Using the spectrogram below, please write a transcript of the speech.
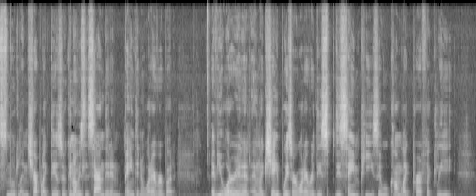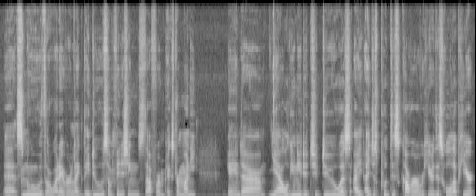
smooth and sharp like this. You can obviously sand it and paint it and whatever but if you order it in like Shapeways or whatever this this same piece it will come like perfectly uh, smooth or whatever like they do some finishing stuff for extra money and um, yeah all you needed to do was I, I just put this cover over here this hole up here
